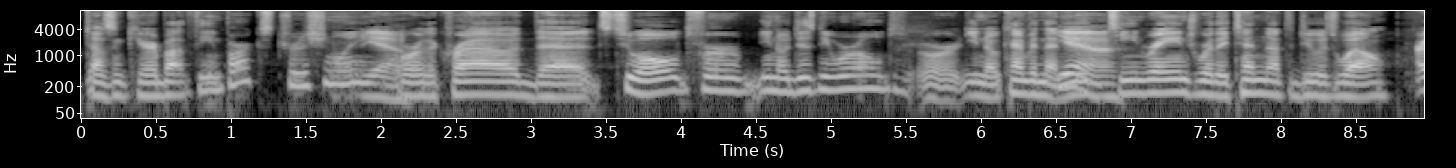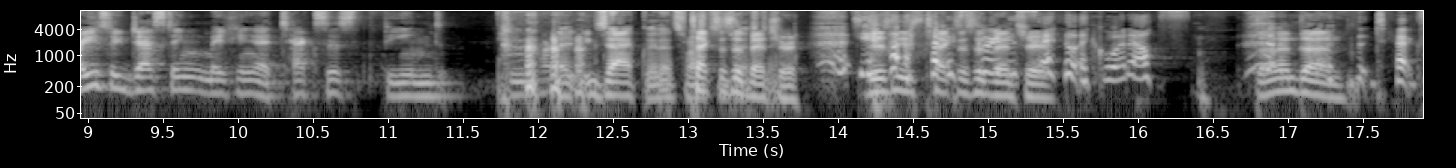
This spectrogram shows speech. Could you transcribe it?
doesn't care about theme parks traditionally, Yeah. or the crowd that's too old for you know Disney World, or you know, kind of in that Yeah. mid-teen range where they tend not to do as well. Are you suggesting making a Texas themed theme park? Exactly, that's what I'm Texas suggesting. Adventure, Yeah, Disney's I was Texas Adventure, say, like what else? Done and done. The Texas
